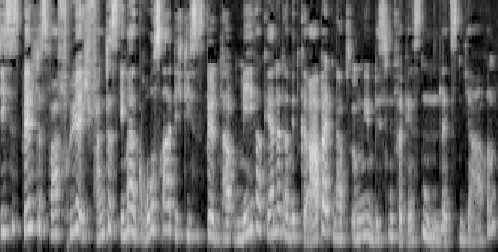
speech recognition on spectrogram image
Dieses Bild, das war früher, ich fand das immer großartig, dieses Bild, und habe mega gerne damit gearbeitet und habe es irgendwie ein bisschen vergessen in den letzten Jahren.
